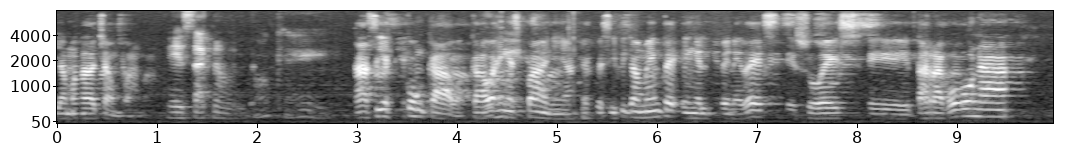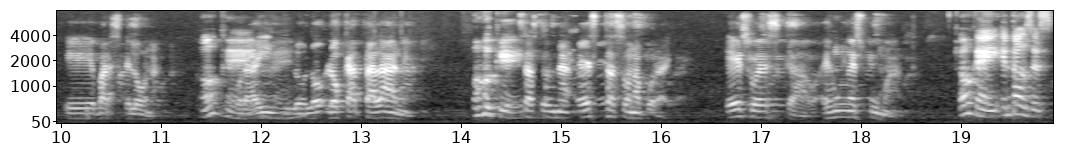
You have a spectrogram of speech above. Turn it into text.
llamada champán. Exactamente. Así es con Cava. Cava es en España, específicamente en el Penedés, eso es eh, Tarragona, eh, Barcelona. Okay, por ahí, los catalanes. Okay. Esta zona, esta zona por ahí. Eso es Cava, es un espumante. Ok, entonces,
